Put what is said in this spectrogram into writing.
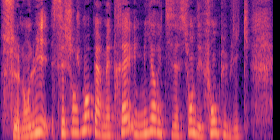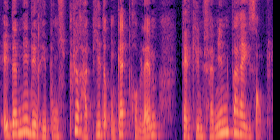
Selon lui, ces changements permettraient une meilleure utilisation des fonds publics et d'amener des réponses plus rapides en cas de problème, tels qu'une famine par exemple.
